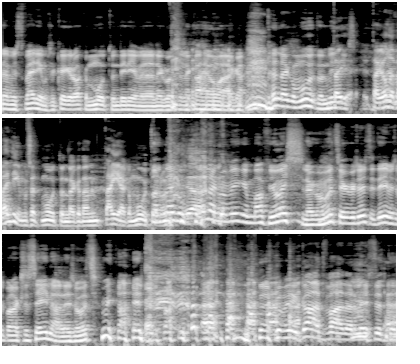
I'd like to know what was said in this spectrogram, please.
on vist välimuselt kõige rohkem muutunud inimene nagu selle kahe hooajaga. ta on nagu muutunud mingiks,, ta ei ole välimuselt muutunud, aga ta on täiega ta on muutunud nagu, ta on nagu mingi mafioss, nagu ma mõtlesin, kui sa ütlesid, et inimesed pannakse seinale, siis ma mõtlesin, mina helin. nagu mingi Godfather lihtsalt, et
